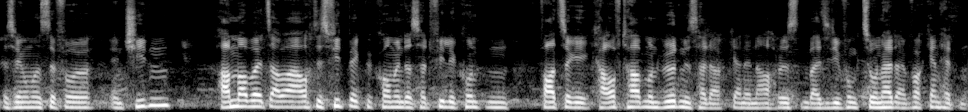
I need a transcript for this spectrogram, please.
deswegen haben wir uns dafür entschieden, haben aber jetzt aber auch das Feedback bekommen, dass halt viele Kunden Fahrzeuge gekauft haben und würden es halt auch gerne nachrüsten, weil sie die Funktion halt einfach gern hätten.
